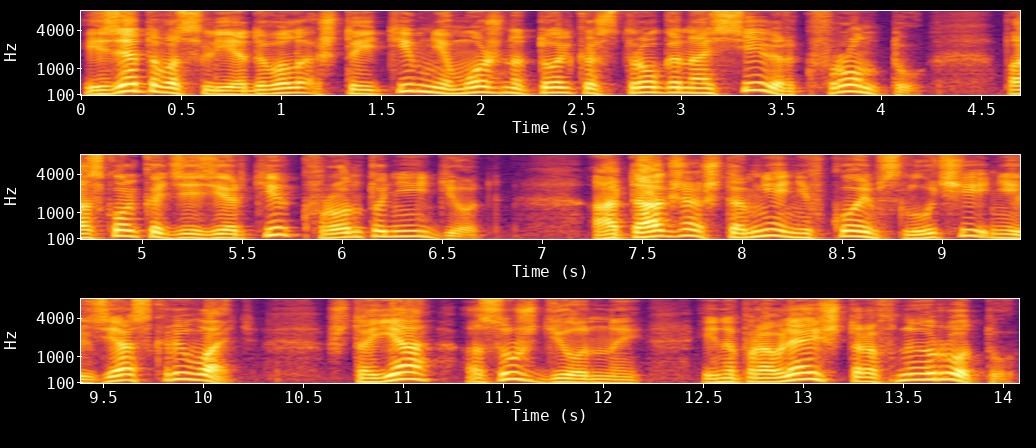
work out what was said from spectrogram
Из этого следовало, что идти мне можно только строго на север, к фронту, поскольку дезертир к фронту не идет, а также, что мне ни в коем случае нельзя скрывать, что я осужденный и направляюсь в штрафную роту,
